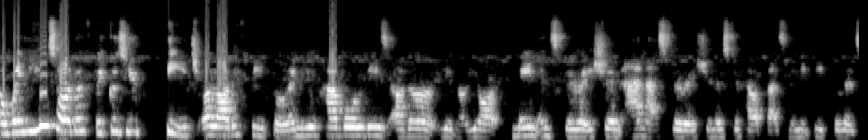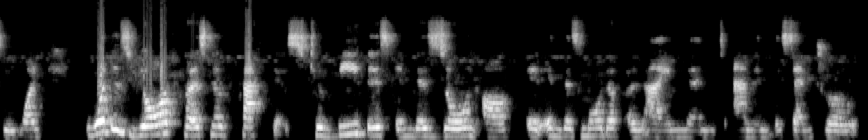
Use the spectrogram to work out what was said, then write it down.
uh, when you sort of because you teach a lot of people and you have all these other, you know, your main inspiration and aspiration is to help as many people as you want what is your personal practice to be this in this zone of in this mode of alignment and in the central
